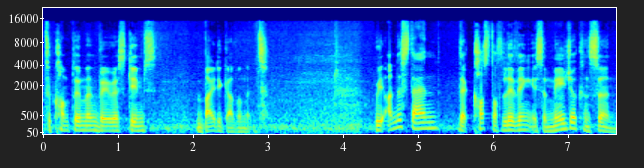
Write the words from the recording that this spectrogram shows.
to complement various schemes by the government. We understand that cost of living is a major concern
